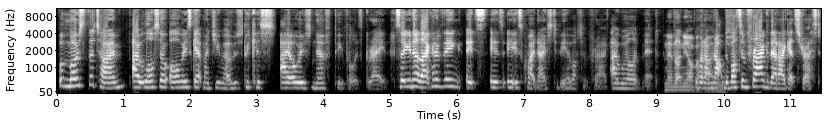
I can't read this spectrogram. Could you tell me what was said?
But most of the time, I will also always get my duos because I always nerf people. It's great. So you know that kind of thing. It's is it is quite nice to be a bottom frag. I will admit. And then But on the other when I'm not the bottom frag, then I get stressed.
